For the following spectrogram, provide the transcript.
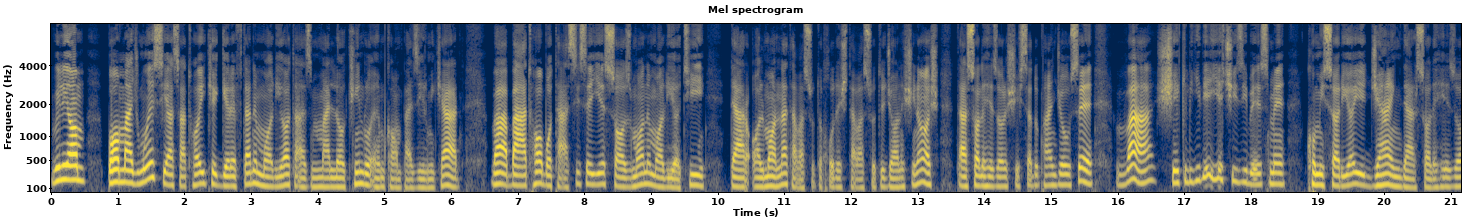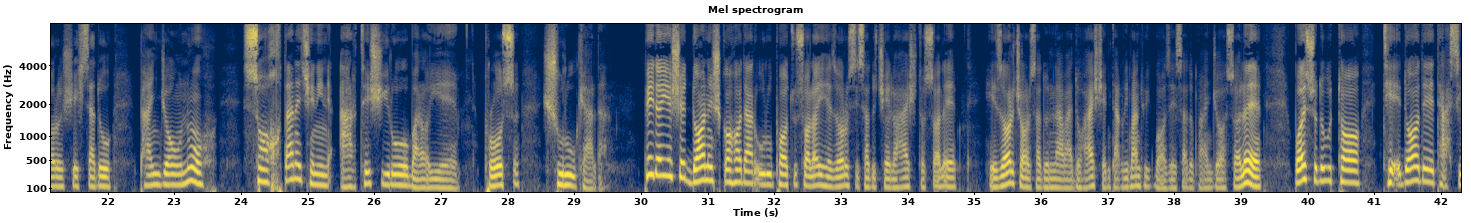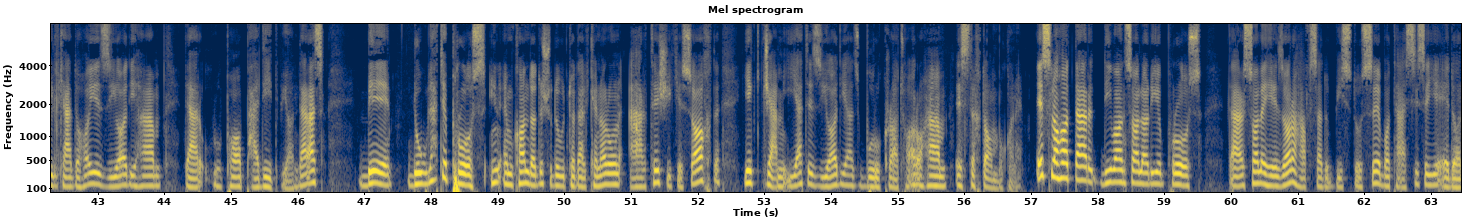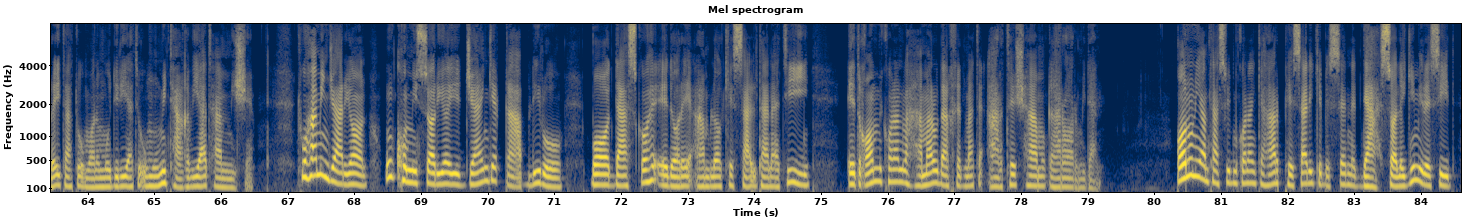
ویلیام با مجموعه سیاست هایی که گرفتن مالیات از ملاکین رو امکان پذیر می کرد و بعدها با تأسیس یک سازمان مالیاتی در آلمان نه توسط خودش توسط جانشیناش در سال 1653 و شکلگیری یه چیزی به اسم کمیساریای جنگ در سال 1659 ساختن چنین ارتشی رو برای پروس شروع کردن. پیدایش دانشگاه ها در اروپا تو سالهای 1348 تا سال 1498 یعنی تقریبا تو یک بازه 150 ساله باعث شده بود تا تعداد تحصیل کرده های زیادی هم در اروپا پدید بیان. در اصل به دولت پروس این امکان داده شده بود تا در کنار اون ارتشی که ساخت یک جمعیت زیادی از بروکرات ها رو هم استخدام بکنه. اصلاحات در دیوان سالاری پروس در سال 1723 با تأسیس یه اداره تحت عنوان مدیریت عمومی تقویت هم میشه. تو همین جریان اون کمیساریای جنگ قبلی رو با دستگاه اداره املاک سلطنتی ادغام می‌کنن و همه رو در خدمت ارتش هم قرار میدن. قانونی هم تصویب می‌کنن که هر پسری که به سن ده سالگی می‌رسید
